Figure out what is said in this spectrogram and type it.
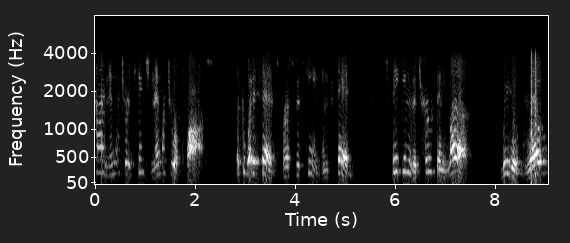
time. They want your attention. They want your applause. Look at what it says, verse 15. Instead, speaking the truth in love, we will grow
